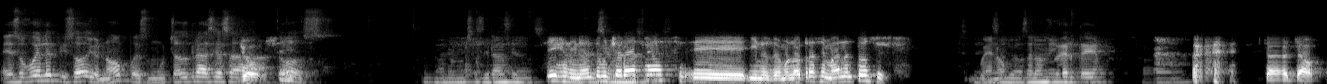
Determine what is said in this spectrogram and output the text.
eso fue el episodio, ¿no? Pues muchas gracias a, Yo, a sí. todos. Bueno, muchas gracias. Sí, genuinamente muchas gracias eh, y nos vemos la otra semana entonces. Sí, Bueno, saludos a la amiga. Suerte. Chao, chao.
